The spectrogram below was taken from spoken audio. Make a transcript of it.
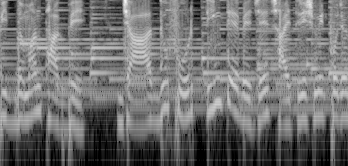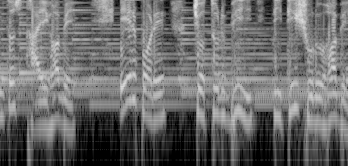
বিদ্যমান থাকবে, যা দুপুর তিনটে বেজে সাঁত্রিশ মিনিট পর্যন্ত স্থায়ী হবে। এরপরে চতুর্ভী তিথি শুরু হবে।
